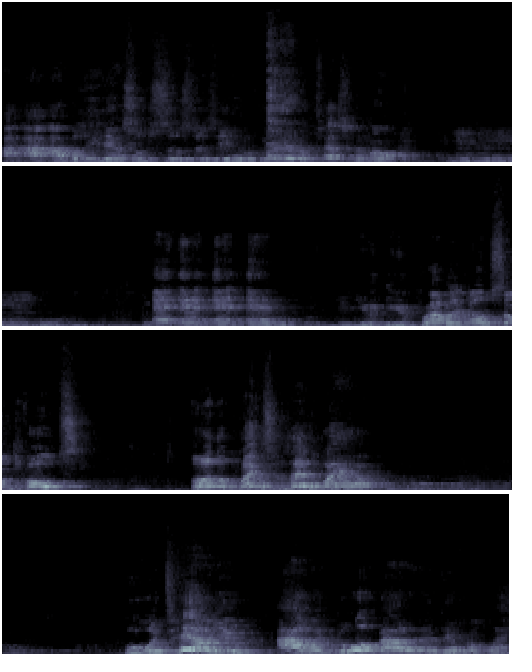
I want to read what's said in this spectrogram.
I, I, believe there's some sisters here who can give a testimony. And, and, and, and you, you probably know some folks, other places as well, who would tell you, I would go about it a different way.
